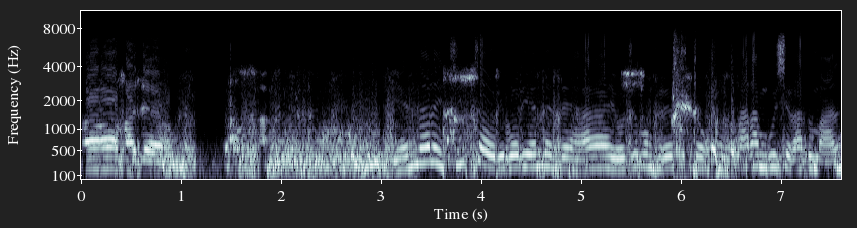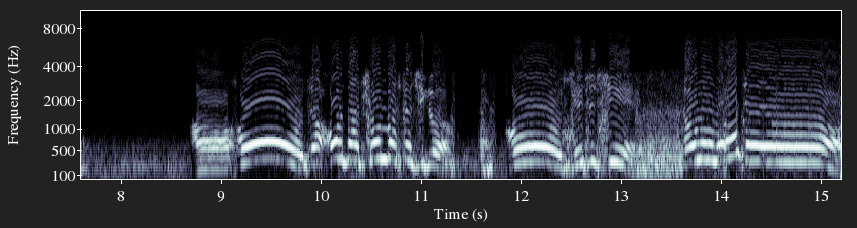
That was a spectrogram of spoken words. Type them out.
아 맞아요. 옛날에 진짜 어리버리 했는데, 아, 요즘은 그래도 조금 사람 굿이라도만. 어, 오, 나, 어, 나 처음 봤어, 지금. 오, 제주씨. 너무 멋져요.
